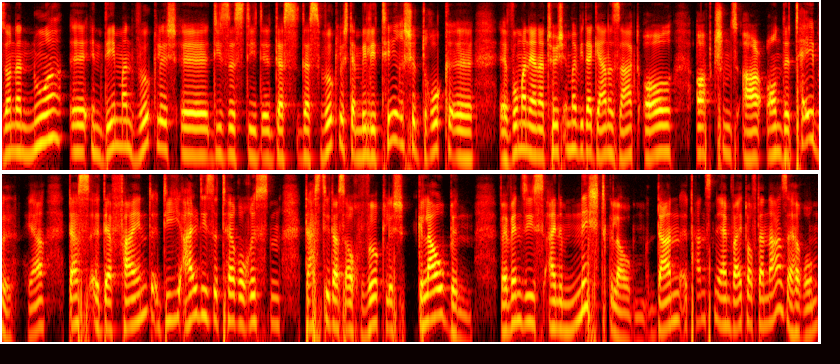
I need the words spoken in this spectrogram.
sondern nur äh, indem man wirklich äh, dieses, die, das, das wirklich der militärische Druck, äh, äh, wo man ja natürlich immer wieder gerne sagt, all options are on the table, ja, dass äh, der Feind, die all diese Terroristen, dass die das auch wirklich glauben. Weil wenn sie es einem nicht glauben, dann tanzen die einem weiter auf der Nase herum.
